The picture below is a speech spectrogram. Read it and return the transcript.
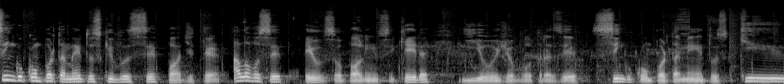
cinco comportamentos que você pode ter. Alô você, eu sou Paulinho Siqueira e hoje eu vou trazer cinco comportamentos que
